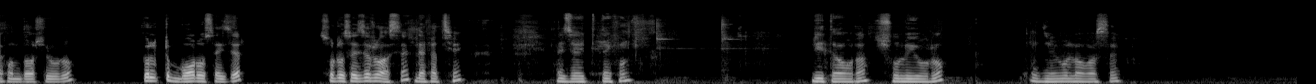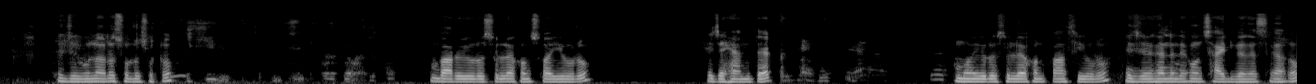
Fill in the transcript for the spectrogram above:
এখন দশ ইউরো এগুলো একটু বড় সাইজের ছোট সাইজেরও আছে, দেখাচ্ছি। এই যে দেখুন রিতা ওরা ষোলো ইউরো যেগুলো আছে। যেগুলো আরও ছোট ছোট। বারো ইউরো ছিল, এখন ছয় ইউরো এই যে হ্যান্ড ব্যাগ নয় ইউরো ছিল এখন পাঁচ ইউরো এই যে এখানে দেখুন সাইড ব্যাগ আছে আরও।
